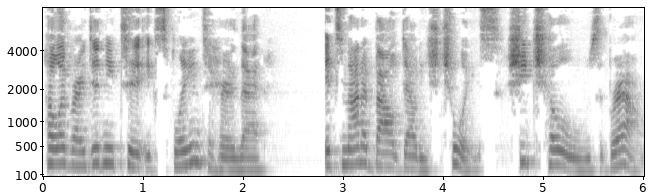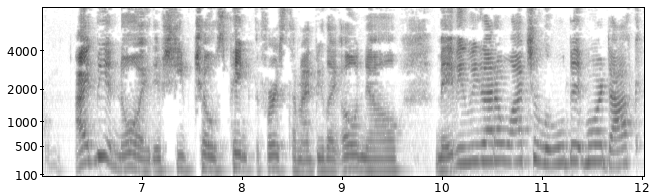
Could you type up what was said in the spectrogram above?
However, I did need to explain to her that it's not about Dowdy's choice. She chose brown. I'd be annoyed if she chose pink the first time. I'd be like, oh no, maybe we gotta watch a little bit more Doc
